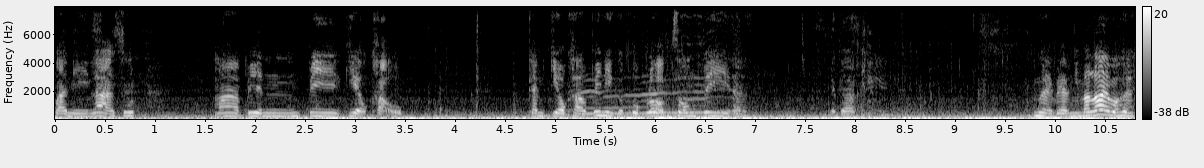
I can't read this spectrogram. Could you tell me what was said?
บานนี้ล่าสุดมาเป็นปีเกี่ยวเขา กันเกี่ยวเขาปีนี้ก็ครบรอบสองปีนะแล้วก็เหมื่อยแบบนี้มาเลยบ่เฮ้ย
